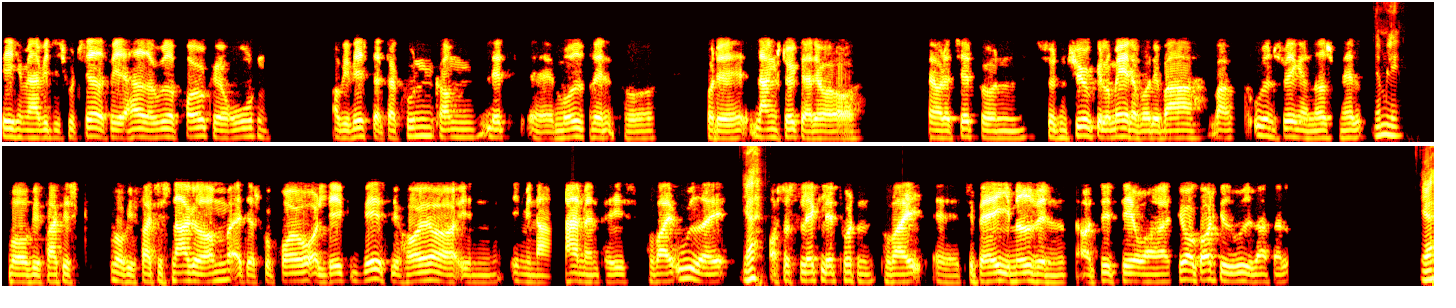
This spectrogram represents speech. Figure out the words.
det kan være, vi diskuterede, for jeg havde været ude og prøve at køre ruten, og vi vidste, at der kunne komme lidt øh, modvind på, på det lange stykke, der det var, der var det tæt på en 17-20 km, hvor det bare var uden sving eller noget som helst. Nemlig. Hvor vi faktisk hvor vi faktisk snakkede om, at jeg skulle prøve at ligge væsentligt højere end, end min Ironman pace på vej ud af, ja. og så slække lidt på den på vej øh, tilbage i medvinden, og det, det, var, det var godt givet ud i hvert fald. Ja,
